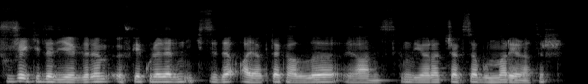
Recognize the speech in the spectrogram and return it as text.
Şu şekilde diyebilirim. Öfke kulelerinin ikisi de ayakta kaldı. Yani sıkıntı yaratacaksa bunlar yaratır.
